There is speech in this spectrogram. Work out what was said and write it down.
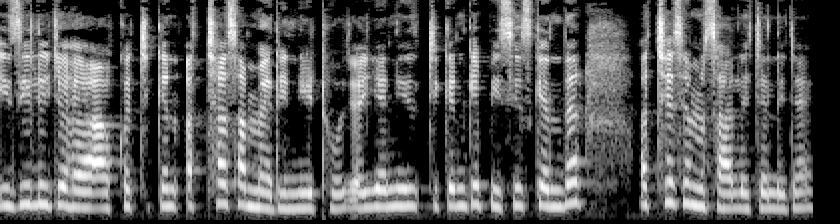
इजीली जो है आपका चिकन अच्छा सा मैरिनेट हो जाए, यानी चिकन के पीसेस के अंदर अच्छे से मसाले चले जाएँ।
